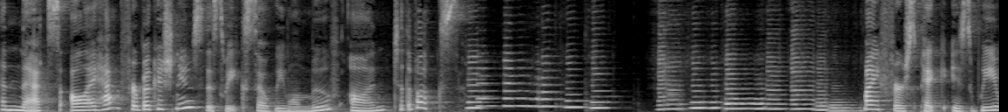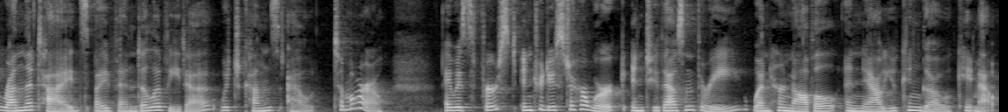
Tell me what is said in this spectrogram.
And that's all I have for bookish news this week, so we will move on to the books. My first pick is We Run the Tides by Vendela Vida, which comes out tomorrow. I was first introduced to her work in 2003 when her novel And Now You Can Go came out.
